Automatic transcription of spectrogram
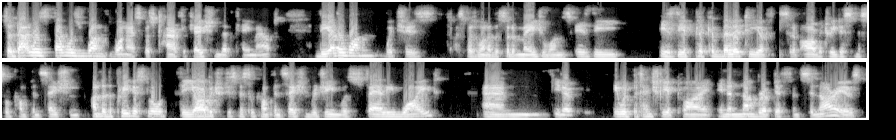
So that was that was one one I suppose clarification that came out. The other one, which is I suppose one of the sort of major ones, is the is the applicability of sort of arbitrary dismissal compensation. Under the previous law, the arbitrary dismissal compensation regime was fairly wide, and you know it would potentially apply in a number of different scenarios,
